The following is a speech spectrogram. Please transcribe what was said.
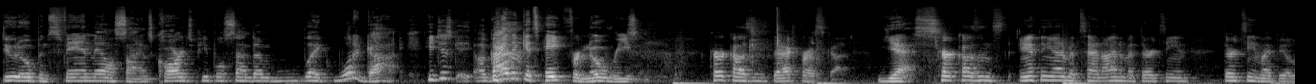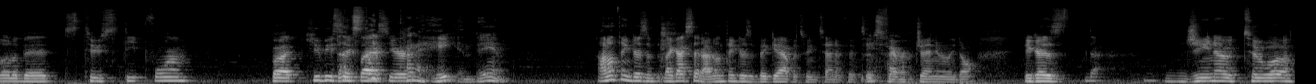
dude opens fan mail, signs cards people send him. Like, what a guy. He just, a guy that gets hate for no reason. Kirk Cousins, Dak Prescott. Yes. Kirk Cousins, Anthony had him at 10, I had him at 13. 13 might be a little bit too steep for him. But QB6 last like year, Kind of hating, damn. I don't think there's a, like I said, I don't think there's a big gap between 10 and 15. It's fair. I genuinely don't. Because Gino, Tua,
